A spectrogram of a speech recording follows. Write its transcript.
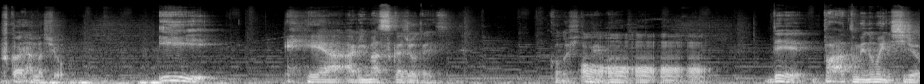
深い話を。いい部屋ありますか状態です。この人がうんうんうんうでバーッと目の前に資料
